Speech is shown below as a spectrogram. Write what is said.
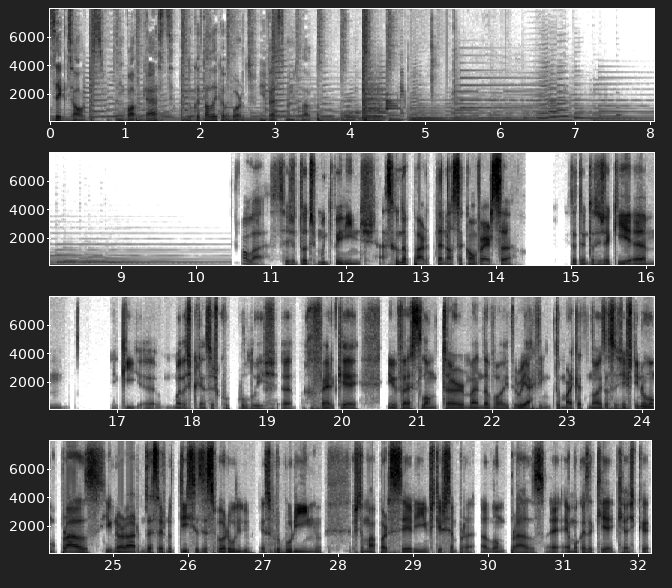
SIC Talks, um podcast do Católica Porto Investment Club. Olá, sejam todos muito bem-vindos à segunda parte da nossa conversa. Exatamente, ou seja, aqui um, aqui uh, uma das crenças que o, que o Luís uh, refere que é invest long term and avoid reacting to market noise, ou seja, investir no longo prazo ignorarmos essas notícias, esse barulho, esse burburinho que costuma aparecer e investir sempre a, a longo prazo é, é, uma coisa que, é, que acho que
